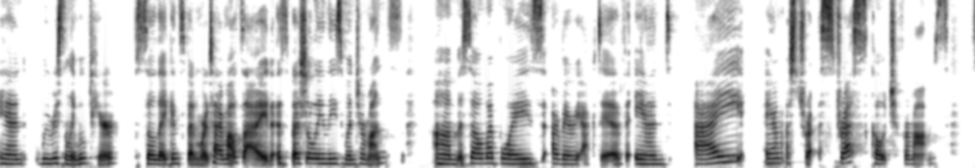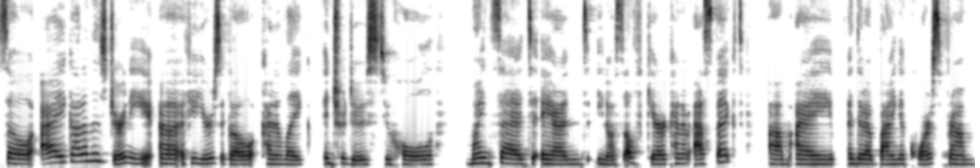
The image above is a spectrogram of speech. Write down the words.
and we recently moved here so they can spend more time outside, especially in these winter months. Um, so my boys are very active and I am a stress, stress coach for moms. So I got on this journey uh, a few years ago, kind of like introduced to whole mindset and, you know, self care kind of aspect. Um, I ended up buying a course from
